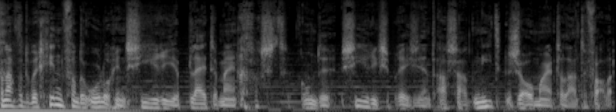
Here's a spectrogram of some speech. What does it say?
Vanaf het begin van de oorlog in Syrië pleitte mijn gast om de Syrische president Assad niet zomaar te laten vallen.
